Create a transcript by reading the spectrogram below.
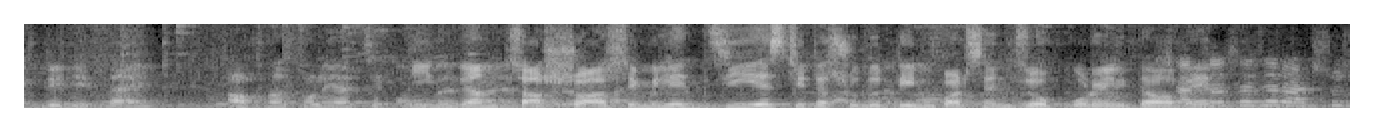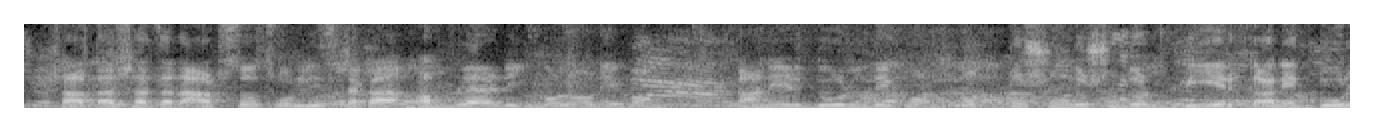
একটি ডিজাইন। আপনার চলে যাচ্ছে তিন গ্রাম চারশো আশি মিলি জিএসটিটা শুধু তিন পার্সেন্ট যোগ করে নিতে হবে। সাতাশ হাজার আটশো চল্লিশ। টাকা আমব্লার রিং বলুন এবং কানের দুল দেখুন, কত সুন্দর সুন্দর বিয়ের কানের দুল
